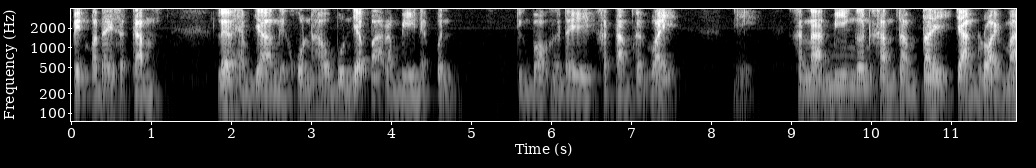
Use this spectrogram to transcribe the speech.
เป็นบ่ได้สกรรม แล้วแหมยางนี่คนเฮาบุญญาปารมีเนี่ยเปิ่นจึงบอกให้ได้ขตามกันไว้นี่ขนาดมีเงินคำต่ำไต้จ้างร้อยมา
